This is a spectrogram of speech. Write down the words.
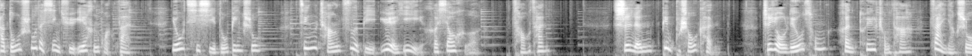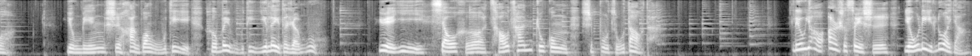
他读书的兴趣也很广泛，尤其喜读兵书，经常自比乐毅和萧何、曹参。诗人并不首肯，只有刘聪很推崇他，赞扬说：“永明是汉光武帝和魏武帝一类的人物，乐毅、萧何、曹参诸公是不足道的。”刘耀二十岁时游历洛阳。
